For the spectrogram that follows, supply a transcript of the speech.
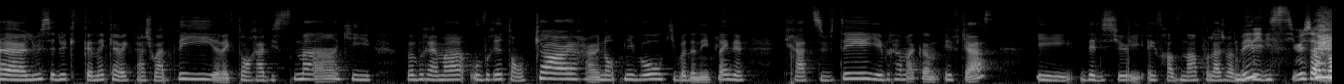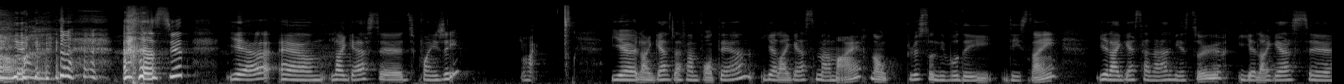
Euh, lui, c'est lui qui te connecte avec ta joie de vivre, avec ton ravissement, qui va vraiment ouvrir ton cœur à un autre niveau, qui va donner plein de créativité. Il est vraiment comme efficace et délicieux et extraordinaire pour la joie de vivre. Délicieux, j'adore. Ensuite, il y a euh, l'orgasme euh, du point G. Ouais. Il y a l'orgasme de la femme fontaine. Il y a l'orgasme mammaire, donc plus au niveau des, des seins. Il y a l'orgasme anal, bien sûr. Il y a l'orgasme euh,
